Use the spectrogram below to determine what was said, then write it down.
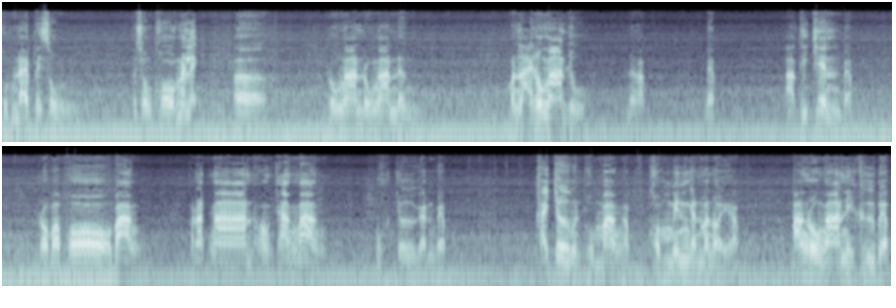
ผมได้ไปส่งไปส่งของนั่นแหละโรงงานโรงงานหนึ่ง มันหลายโรงงานอยู่นะครับ แบบอาทิเช่นแบบรปภบ้าง พนักงานห้องช่างบ้างโอ้เจอกันแบบใครเจอเหมือนผมบ้างครับคอมเมนต์กันมาหน่อยครับ บางโรงงานนี่คือแบบ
